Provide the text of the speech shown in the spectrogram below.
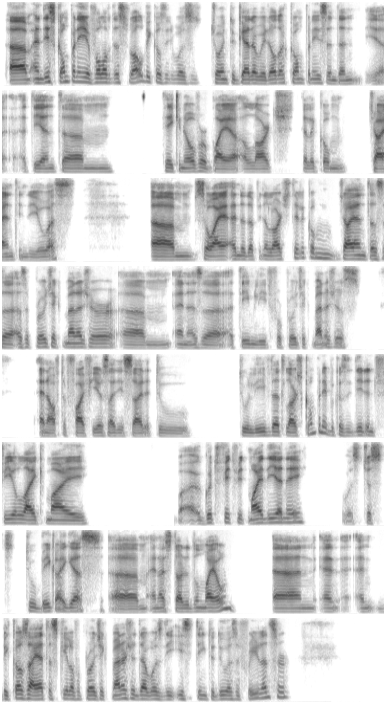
Um, and this company evolved as well because it was joined together with other companies and then yeah, at the end um, taken over by a, a, large telecom giant in the US. Um, so I ended up in a large telecom giant as a as a project manager um, and as a, a, team lead for project managers. And after five years, I decided to to leave that large company because it didn't feel like my a good fit with my DNA. Was just too big, I guess. Um, and I started on my own. And and and because I had the skill of a project manager, that was the easy thing to do as a freelancer.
